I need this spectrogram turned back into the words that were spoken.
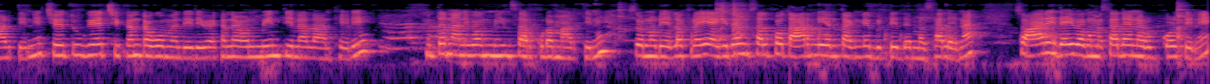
ಮಾಡ್ತೀನಿ. ಚೇತುಗೆ ಚಿಕನ್ ತೊಗೊಂಬಂದಿದ್ದೀವಿ ಯಾಕಂದರೆ ಅವ್ನು ಮೀನು ತಿನ್ನಲ್ಲ ಅಂಥೇಳಿ. ಮತ್ತು ನಾನು ಇವಾಗ ಮೀನು ಸಾರು ಕೂಡ ಮಾಡ್ತೀನಿ. ಸೊ ನೋಡಿ, ಎಲ್ಲ ಫ್ರೈ ಆಗಿದೆ. ಒಂದು ಸ್ವಲ್ಪ ಹೊತ್ತು ಆರಲಿ ಅಂತ ಹಂಗೆ ಬಿಟ್ಟಿದ್ದೆ ಮಸಾಲೆನ. ಸೊ ಆರಿದೆ, ಇವಾಗ ಮಸಾಲೆನ ರುಬ್ಕೊಳ್ತೀನಿ.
